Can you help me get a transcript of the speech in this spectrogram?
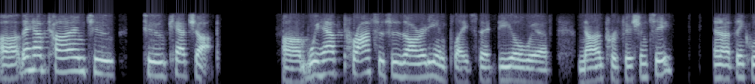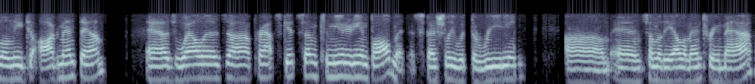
Uh, they have time to to catch up. Um, we have processes already in place that deal with non proficiency, and I think we'll need to augment them as well as uh, perhaps get some community involvement, especially with the reading um, and some of the elementary math.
